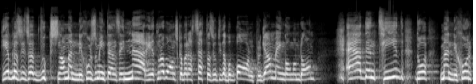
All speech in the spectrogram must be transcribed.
helt plötsligt så är vuxna människor som inte ens är i närheten av barn ska börja sätta sig och titta på barnprogram en gång om dagen. Är det en tid då människor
